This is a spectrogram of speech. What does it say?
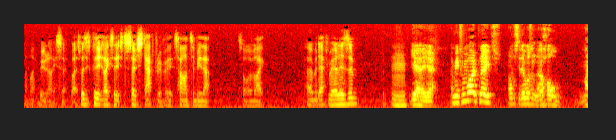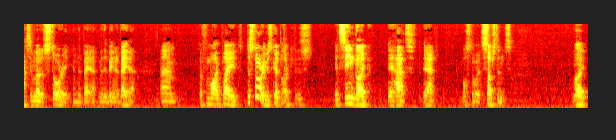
that might be nicer. But I suppose it's because, like I said, it's so stat driven. It's hard to be that sort of like permadeath realism. mhm. Yeah, yeah. I mean, from what I played, obviously there wasn't a whole massive load of story in the beta, with it being a beta. Um, but from what I played, the story was good. Like, it's, it seemed like it had it had what's the word substance. Like,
